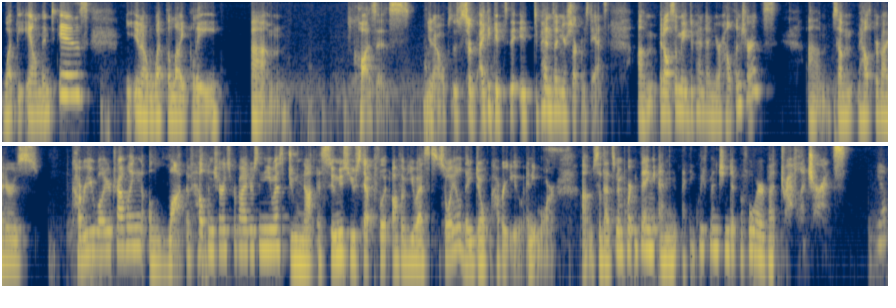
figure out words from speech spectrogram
what the ailment is, you know, what the likely um, causes. You know, I think it, it depends on your circumstance. Um, it also may depend on your health insurance. Um, some health providers cover you while you're traveling. A lot of health insurance providers in the US do not, as soon as you step foot off of US soil, they don't cover you anymore. Um, so that's an important thing. And I think we've mentioned it before, but travel insurance, Yep.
